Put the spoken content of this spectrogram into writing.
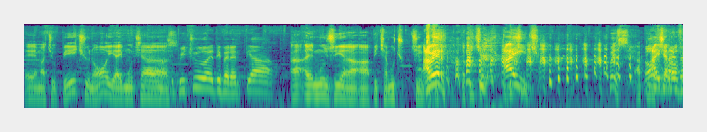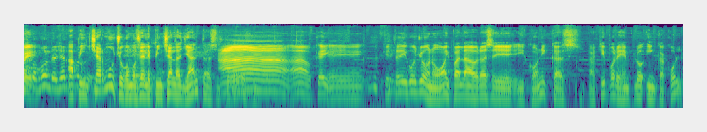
Eh, Machu Picchu, ¿no? Y hay muchas... Pichu es diferente a... Ah, hay muy, sí, a, a Pichamuchu, sí. A ver. A Picha- ¡Ay! Pues, a No, Ay, que profe. es común, ¿no es cierto, A pinchar mucho, como se le pinchan las llantas. y todo eso. Ah, ah, ok. Eh, ¿Qué te digo yo? No, hay palabras eh, icónicas. Aquí, por ejemplo, Inca Cola.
